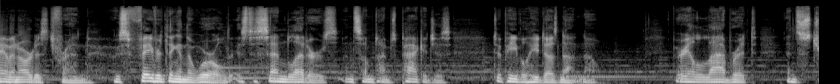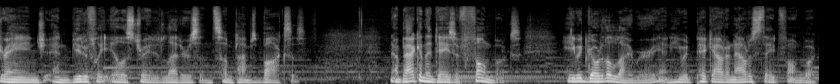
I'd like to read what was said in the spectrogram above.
have an artist friend whose favorite thing in the world is to send letters and sometimes packages to people he does not know. Very elaborate and strange and beautifully illustrated letters and sometimes boxes. Now, back in the days of phone books, he would go to the library and he would pick out an out of state phone book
